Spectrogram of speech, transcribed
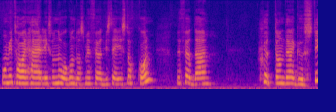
Om vi tar här liksom någon då som är född, vi säger i Stockholm, är födda 17 augusti.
